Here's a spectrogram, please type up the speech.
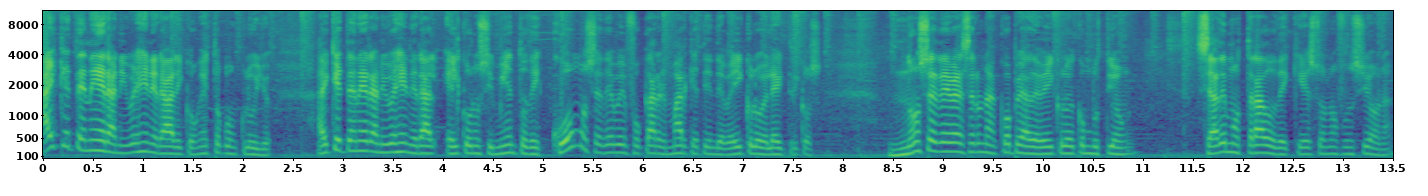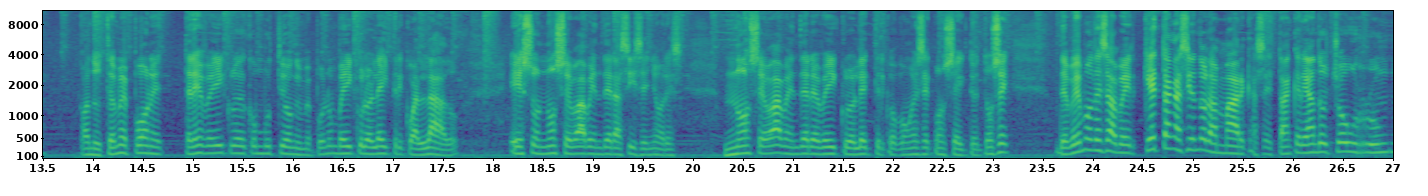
hay que tener a nivel general, y con esto concluyo, hay que tener a nivel general el conocimiento de cómo se debe enfocar el marketing de vehículos eléctricos. No se debe hacer una copia de vehículo de combustión. Se ha demostrado de que eso no funciona. Cuando usted me pone tres vehículos de combustión y me pone un vehículo eléctrico al lado, eso no se va a vender así, señores no se va a vender el vehículo eléctrico con ese concepto. Entonces, debemos de saber qué están haciendo las marcas. Están creando showroom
